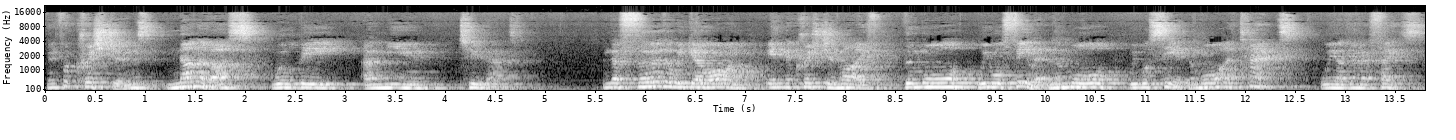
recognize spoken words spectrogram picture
And for Christians, none of us will be immune to that. And the further we go on in the Christian life, the more we will feel it and the more we will see it, the more attacks we are going to face.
